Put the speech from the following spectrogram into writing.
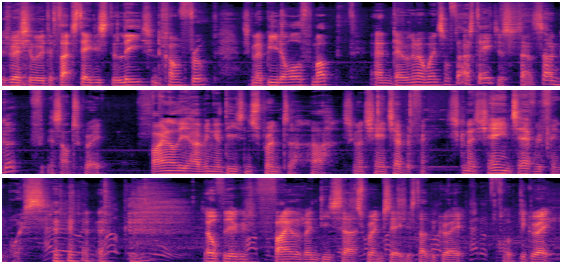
Especially with the flat stages, the leads going to come through. It's going to beat all of them up. And we're going to win some flat stages. Does that sound good? I think that sounds great. Finally having a decent sprinter. Ah, it's going to change everything. It's going to change everything, boys. Hopefully you can finally win these uh, sprint stages. That'd be great. Would be great.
